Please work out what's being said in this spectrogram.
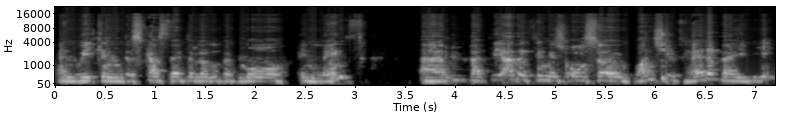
And we can discuss that a little bit more in length. Um, mm-hmm. but the other thing is also once you've had a baby,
